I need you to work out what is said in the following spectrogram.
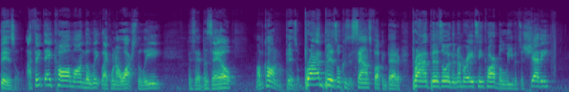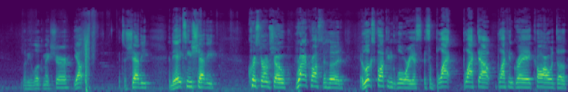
Bizzle. I think they call him on the league. Like when I watch the league, they said Bizzell. I'm calling him Bizzle. Brian Bizzle because it sounds fucking better. Brian Bizzle in the number 18 car. believe it's a Chevy. Let me look, make sure. Yep, it's a Chevy. And the 18 Chevy, Chris Durham show right across the hood. It looks fucking glorious. It's a black, blacked out, black and gray car with the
